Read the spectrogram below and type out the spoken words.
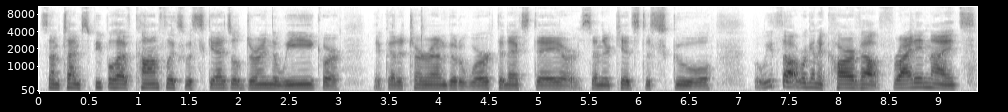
Sometimes people have conflicts with schedule during the week, or they've got to turn around and go to work the next day, or send their kids to school. But we thought we're going to carve out Friday nights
